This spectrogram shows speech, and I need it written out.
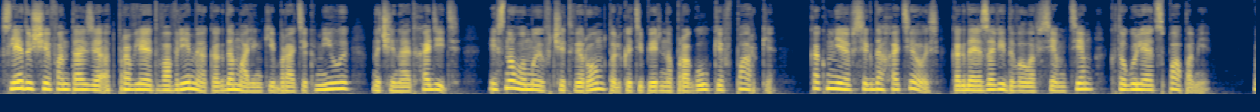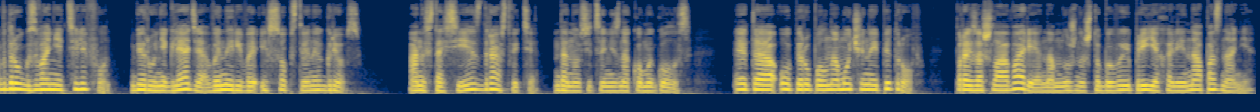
Следующая фантазия отправляет во время, когда маленький братик Милы начинает ходить. И снова мы вчетвером, только теперь на прогулке в парке. Как мне всегда хотелось, когда я завидовала всем тем, кто гуляет с папами. Вдруг звонит телефон. Беру не глядя, выныривая из собственных грез. «Анастасия, здравствуйте», — доносится незнакомый голос. «Это оперуполномоченный Петров. Произошла авария, нам нужно, чтобы вы приехали на опознание».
